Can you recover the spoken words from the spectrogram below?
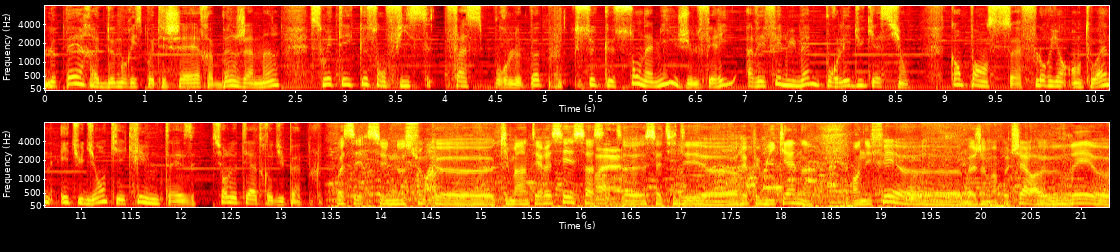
Le père de Maurice Potcher, Benjamin, souhaitait que son fils fasse pour le peuple ce que son ami Jules Ferry avait fait lui-même pour l'éducation. Qu'en pense Florian Antoine, étudiant qui écrit une thèse sur le théâtre du peuple? C'est une notion qui m'a intéressé, ça, cette, idée euh, républicaine. En effet, euh, Benjamin Potcher a œuvré euh,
